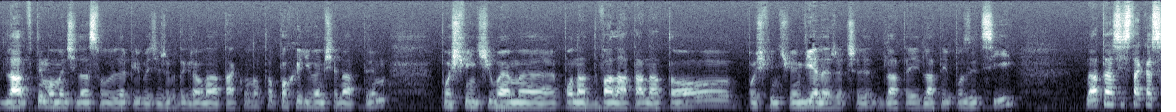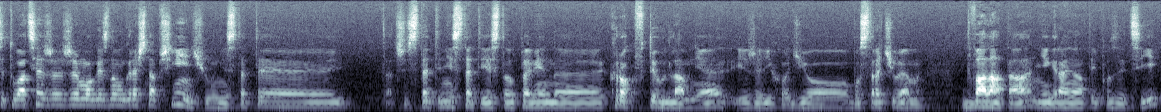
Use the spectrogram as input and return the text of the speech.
dla, w tym momencie dla zespołu lepiej będzie, że będę grał na ataku, no to pochyliłem się nad tym. Poświęciłem e, ponad dwa lata na to, poświęciłem wiele rzeczy dla tej, dla tej pozycji. No a teraz jest taka sytuacja, że, że mogę znowu grać na przyjęciu. Niestety, znaczy niestety, niestety jest to pewien e, krok w tył dla mnie, jeżeli chodzi o, bo straciłem dwa lata nie grania na tej pozycji,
